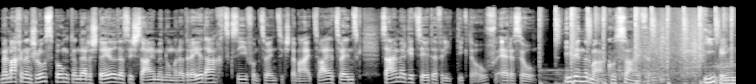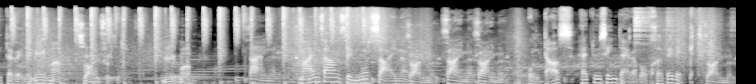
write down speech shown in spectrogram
Wir machen einen Schlusspunkt an dieser Stelle. Das ist Seimer Nummer 83 vom 20. Mai 2022. Seimer gibt es jeden Freitag hier auf RSO. Ich bin der Markus Seifert. Ich bin der René Megmann. Seifert. Megmann. Seimer. Gemeinsam sind wir Seimer. Seimer. Seimer. Seimer. Und das hat uns in dieser Woche bewegt. Seimer.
